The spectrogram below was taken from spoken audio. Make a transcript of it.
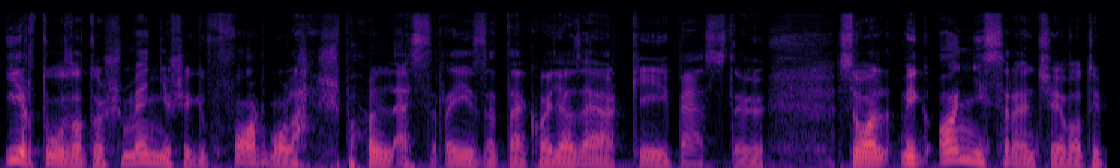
írtózatos mennyiségű formolásban lesz részletek, hogy az elképesztő. Szóval még annyi szerencsé volt, hogy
